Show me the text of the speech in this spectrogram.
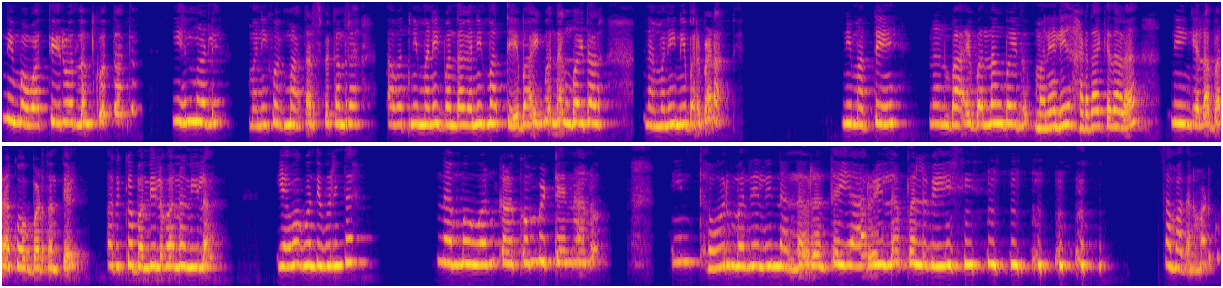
ನಿಮ್ಮ ಅವತ್ತೆ ಇರೋದ್ಲ ಅಂತ ಗೊತ್ತಾತ. ಏನು ಮಾಡಲಿ? ಮನೆಗೆ ಹೋಗಿ ಮಾತಾಡ್ಸ್ಬೇಕಂದ್ರೆ ಅವತ್ತು ನಿಮ್ಮ ಮನೆಗೆ ಬಂದಾಗ ನಿಮ್ಮ ಮತ್ತೆ ಬಾಯಿಗೆ ಬಂದಂಗೆ ಬೈದಾಳ. ನಮ್ಮ ಮನೆಗೆ ನೀ ಬರಬೇಡ. ನಿಮ್ಮ ಅತ್ತೆ ನನ್ನ ಬಾಯಿ ಬಂದಂಗೆ ಬೈದು ಮನೇಲಿ ಹಡ್ದಾಕಿದಾಳ ನೀ ಹಿಂಗೆಲ್ಲ ಬರಕ್ಕೆ ಹೋಗ್ಬಾರ್ದು ಅಂತೇಳಿ ಅದಕ್ಕೆ ಬಂದಿಲ್ಲವ ನಾನಿಲ್ಲ ಯಾವಾಗ ಬಂದಿ ಊರಿಂದ? ನಮ್ಮ ಅವ್ವನ್ ಕಳ್ಕೊಂಡ್ಬಿಟ್ಟೆ ನಾನು. ಇಂಥವ್ರ ಮನೇಲಿ ನನ್ನವರಂತ ಯಾರೂ ಇಲ್ಲ ಪಲ್ವಿ ಸಮಾಧಾನ ಮಾಡ್ಕೊ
